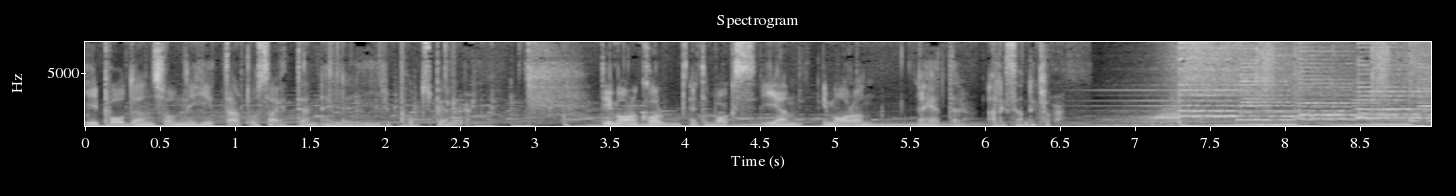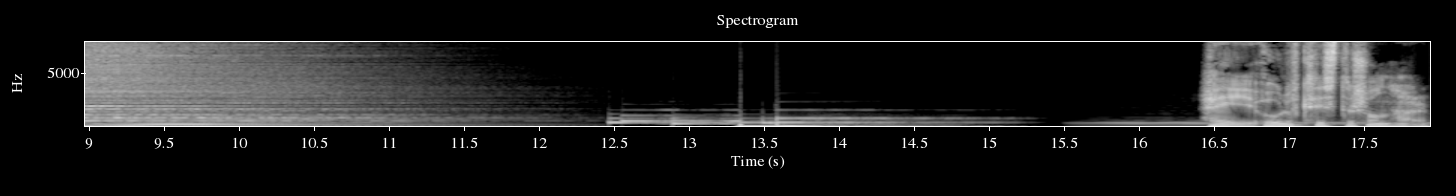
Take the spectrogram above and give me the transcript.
i podden som ni hittar på sajten eller i poddspelare. Det är Morgonkoll. Jag är tillbaka igen imorgon. Jag heter Alexander Klar. Hej, Ulf Kristersson här.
